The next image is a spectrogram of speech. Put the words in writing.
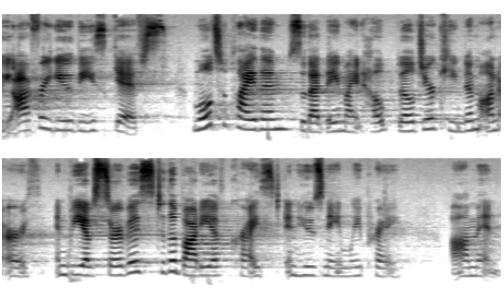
We offer you these gifts. Multiply them so that they might help build your kingdom on earth and be of service to the body of Christ, in whose name we pray. Amen.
